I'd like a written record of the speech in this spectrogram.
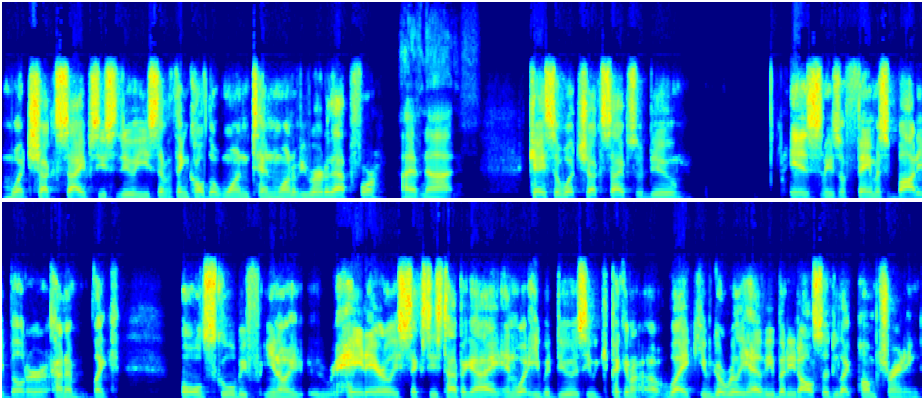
what chuck sipes used to do. He used to have a thing called the 110 1 have you ever heard of that before? I have not. Okay so what chuck sipes would do is he's a famous bodybuilder kind of like old school, before, you know, heyday early 60s type of guy. And what he would do is he would pick it up, uh, like, he would go really heavy, but he'd also do like pump training.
